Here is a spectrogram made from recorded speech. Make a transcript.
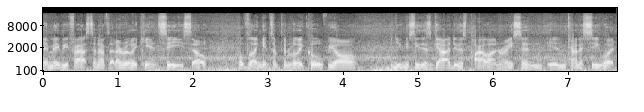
it may be fast enough that I really can't see. So hopefully I can get something really cool for y'all. And you can see this guy do his pylon racing and kind of see what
